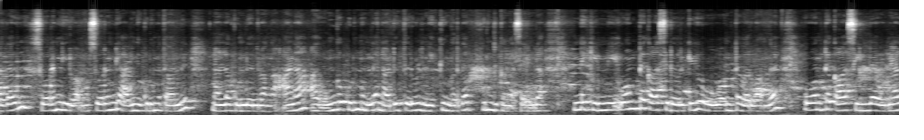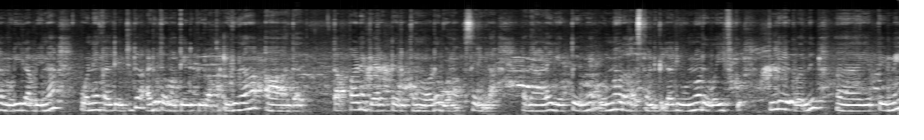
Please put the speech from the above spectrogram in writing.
அதாவது சுரண்டிடுவாங்க சுரண்டி அவங்க குடும்பத்தை வந்து நல்லா கொண்டு வந்துடுவாங்க ஆனால் உங்கள் குடும்பம் தான் நடுத்தருவில் நிற்குங்கிறத புரிஞ்சுக்கோங்க சரிங்களா? இன்னைக்கு இன்னி உன்கிட்ட காசு இருக்கிற வரைக்கும் உன்கிட்ட வருவாங்க. உன்கிட்ட காசு இல்லை உன்னால் முடியல அப்படின்னா உடனே கழட்டி விட்டுட்டு அடுத்தவங்க தேடி போயிடுவாங்க இதுதான் அந்த தப்பான கேரக்டர் இருக்கவங்களோட குணம் சரிங்களா? அதனால் எப்பயுமே உன்னோட ஹஸ்பண்டுக்கு இல்லாட்டி உன்னோட ஒய்ஃப்க்கு பிள்ளைகளுக்கு வந்து எப்பயுமே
